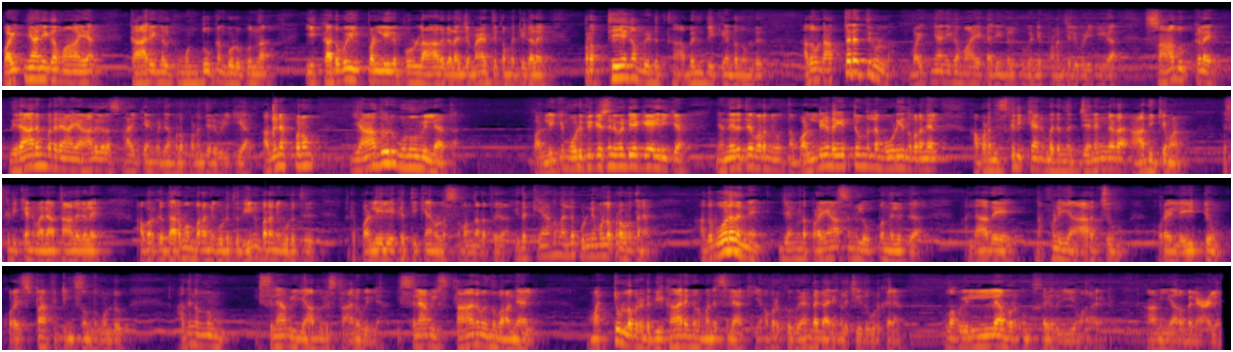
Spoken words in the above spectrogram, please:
വൈജ്ഞാനികമായ കാര്യങ്ങൾക്ക് മുൻതൂക്കം കൊടുക്കുന്ന ഈ കടുവയിൽ പള്ളിയിൽ പോലുള്ള ആളുകളെ ജമായത്ത് കമ്മിറ്റികളെ പ്രത്യേകം എടുത്ത് അഭിനന്ദിക്കേണ്ടതുണ്ട്. അതുകൊണ്ട് അത്തരത്തിലുള്ള വൈജ്ഞാനികമായ കാര്യങ്ങൾക്ക് വേണ്ടി പണം ചെലവഴിക്കുക സാധുക്കളെ നിരാരംഭരായ ആളുകളെ സഹായിക്കാൻ വേണ്ടി നമ്മൾ പണം ചെലവഴിക്കുക അതിനപ്പുറം യാതൊരു ഗുണവുമില്ലാത്ത പള്ളിക്ക് മോഡിഫിക്കേഷന് വേണ്ടിയൊക്കെ ആയിരിക്കാം. ഞാൻ നേരത്തെ പറഞ്ഞു പള്ളിയുടെ ഏറ്റവും നല്ല മോഡി എന്ന് പറഞ്ഞാൽ അവിടെ നിസ്കരിക്കാൻ വരുന്ന ജനങ്ങളുടെ ആധിക്യമാണ്. നിസ്കരിക്കാൻ വരാത്ത ആളുകളെ അവർക്ക് ധർമ്മം പറഞ്ഞു കൊടുത്ത് ദീൻ പറഞ്ഞു കൊടുത്ത് ഒരു പള്ളിയിലേക്ക് എത്തിക്കാനുള്ള ശ്രമം നടത്തുക. ഇതൊക്കെയാണ് നല്ല പുണ്യമുള്ള പ്രവർത്തനം. അതുപോലെ തന്നെ ജനങ്ങളുടെ പ്രയാസങ്ങളിൽ ഒപ്പം നിൽക്കുക അല്ലാതെ നമ്മൾ ഈ ആർച്ചും കുറെ ലൈറ്റും കുറെ എക്സ്ട്രാ ഫിറ്റിംഗ്സ് ഒന്നും കൊണ്ട് അതിനൊന്നും ഇസ്ലാമിൽ യാതൊരു സ്ഥാനവുമില്ല. ഇസ്ലാമിൽ സ്ഥാനം എന്ന് പറഞ്ഞാൽ മറ്റുള്ളവരുടെ വികാരങ്ങൾ മനസ്സിലാക്കി അവർക്ക് വേണ്ട കാര്യങ്ങൾ ചെയ്തു കൊടുക്കലാണ്. അള്ളാഹു എല്ലാവർക്കും ഹൈർ ചെയ്യുമാറാകട്ടെ ആമിയ റബ്ബൽ ആലമീൻ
